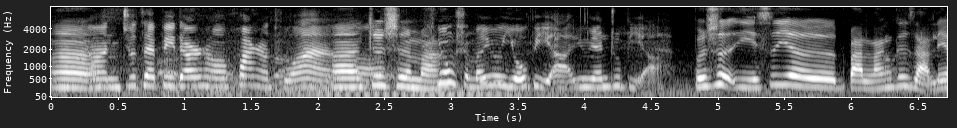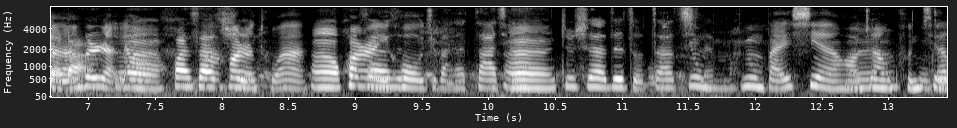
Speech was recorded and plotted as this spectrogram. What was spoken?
嗯，你就在被单上画上图案，嗯，就是嘛。用什么？用油笔啊？用圆珠笔啊？不是，也是要把蓝根染料，把蓝根染料画上去，画上图案，嗯，画上以后就把它扎起来，嗯，就是要这种扎起来嘛。用白线哈，这样捆起来。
